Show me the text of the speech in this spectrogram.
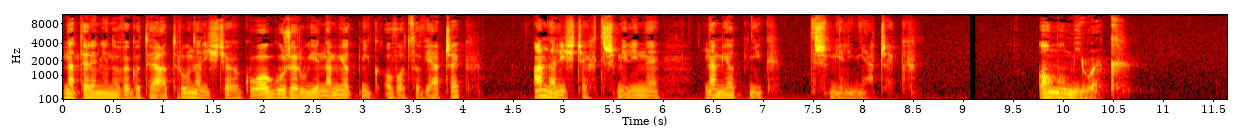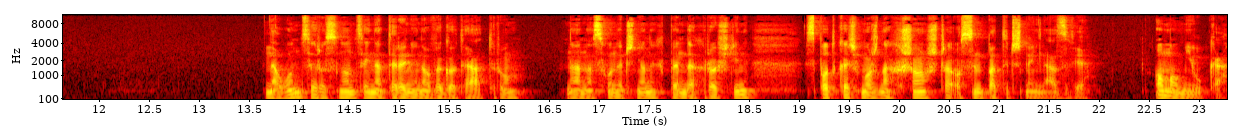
Na terenie Nowego Teatru na liściach głogu żeruje namiotnik owocowiaczek, a na liściach trzmieliny namiotnik trzmieliniaczek. Omomiłek Na łące rosnącej na terenie Nowego Teatru, na nasłonecznionych pędach roślin, spotkać można chrząszcza o sympatycznej nazwie omomiłka.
